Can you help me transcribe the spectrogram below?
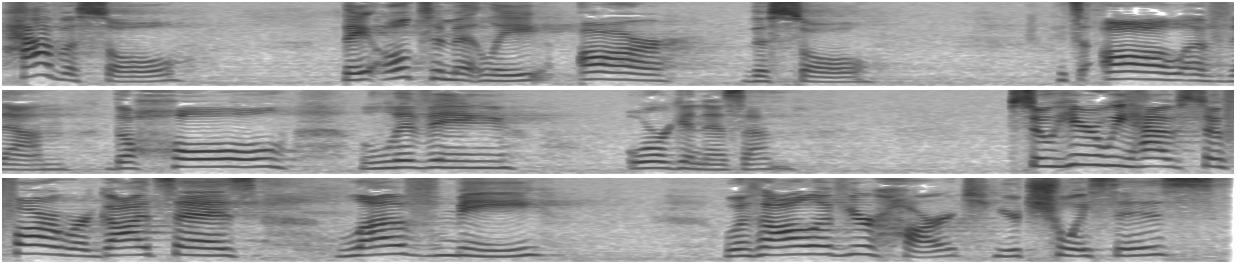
have a soul, they ultimately are the soul. It's all of them, the whole living organism. So here we have so far where God says, Love me with all of your heart, your choices,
